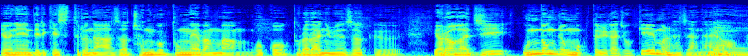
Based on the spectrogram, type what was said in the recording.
연예인들이 게스트로 나와서 전국 동네 방방 곳곳 돌아다니면서 그 여러 가지 운동 종목들 가지고 게임을 하잖아요. 네.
